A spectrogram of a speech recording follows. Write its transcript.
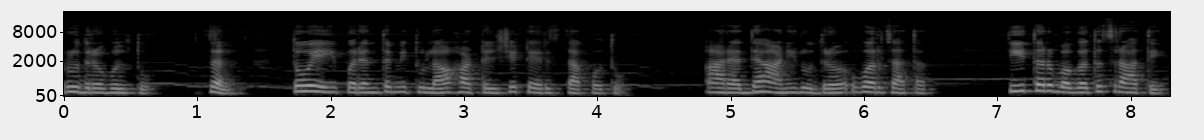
रुद्र बोलतो चल तो येईपर्यंत मी तुला हॉटेलचे टेरेस दाखवतो. आराध्या आणि रुद्र वर जातात. ती तर बघतच राहते.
